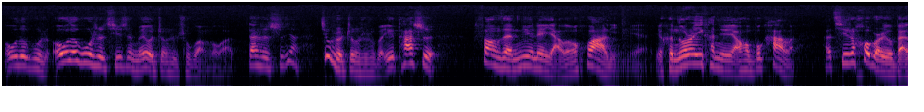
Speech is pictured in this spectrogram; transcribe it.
欧的故事，欧的故事其实没有正式出版过，但是实际上就是正式出版，因为它是放在虐恋亚文化里面。有很多人一看虐恋亚文化不看了，它其实后边有百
